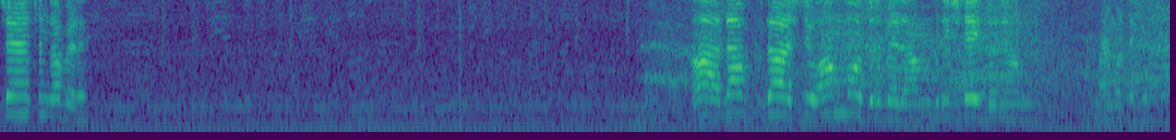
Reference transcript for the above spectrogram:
Ce ai în stânga bere? A, da, da, știu, am moduri bere, am reshade-uri, am mai multe chestii.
